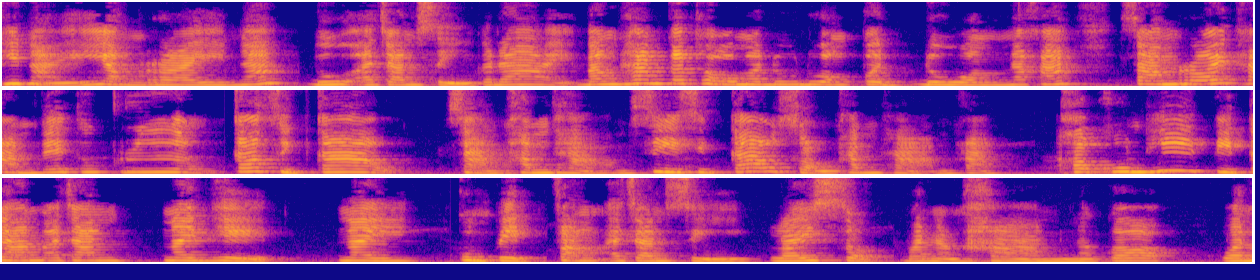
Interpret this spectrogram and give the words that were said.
ที่ไหนอย่างไรนะ ดูอาจารย์ศรีก็ได้ บางท่านก็โทรมาดูดวงเปิดดวงนะคะ 300ถามได้ทุกเรื่อง 99 สามคำถามสี่สิบเก้าสองคำถามค่ะ ขอบคุณที่ติดตามอาจารย์ในเพจ ในกลุ่มปิดฟังอาจารย์สีไลฟ์สดวันอังคาร แล้วก็วัน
